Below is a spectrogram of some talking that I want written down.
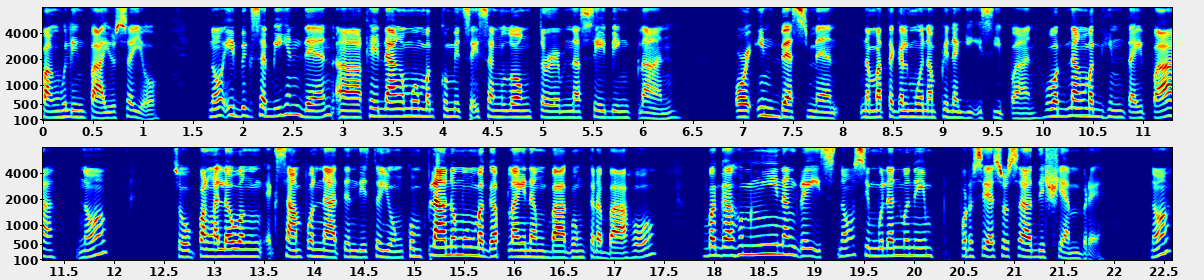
panghuling payo sa'yo, 'no? Ibig sabihin din, ah, kailangan mong mag-commit sa isang long-term na saving plan or investment na matagal mo ng pinag-iisipan. Huwag nang maghintay pa, 'no? So, pangalawang example natin dito yung kung plano mong mag-apply ng bagong trabaho, kumbaga humingi ng raise 'no, simulan mo na yung proseso sa Disyembre, 'no?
